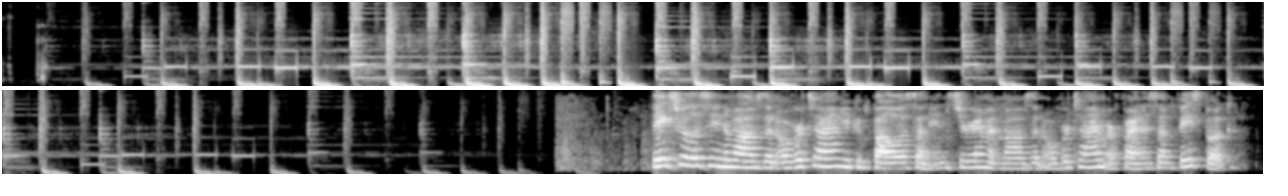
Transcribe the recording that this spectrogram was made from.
Thanks for listening to Moms on Overtime. You can follow us on Instagram at Moms on Overtime or find us on Facebook.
